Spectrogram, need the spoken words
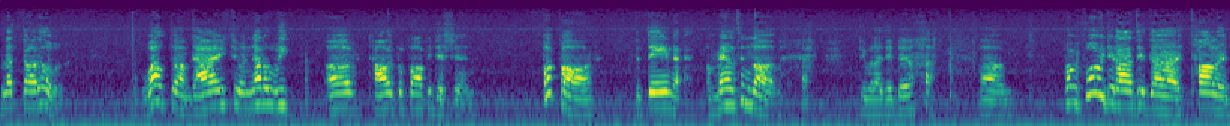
let's start over. Welcome, guys, to another week of College Football Edition. Football, the game that Americans love. See what I did there? um, but before we get on to the college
